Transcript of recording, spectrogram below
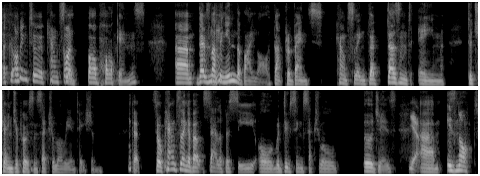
According to Councillor Bob Hawkins, um, there's Mhm. nothing in the bylaw that prevents counselling that doesn't aim to change a person's sexual orientation. okay. So, counselling about celibacy or reducing sexual urges Yeah. um, is not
